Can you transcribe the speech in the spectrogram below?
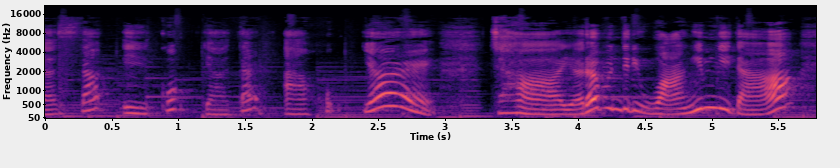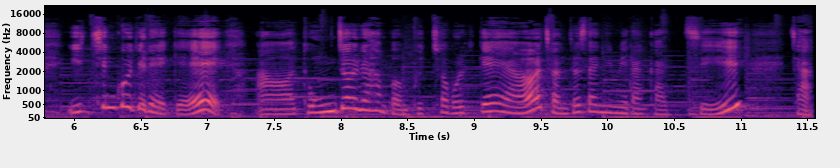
여섯, 일곱, 여덟, 아홉, 열. 자, 여러분들이 왕입니다. 이 친구들에게 어, 동전을 한번 붙여볼게요. 전도사님이랑 같이. 자,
